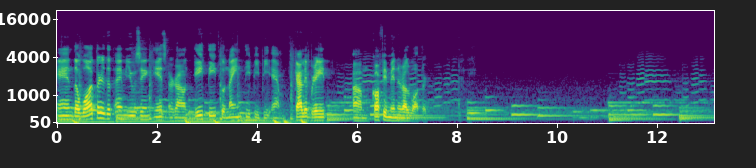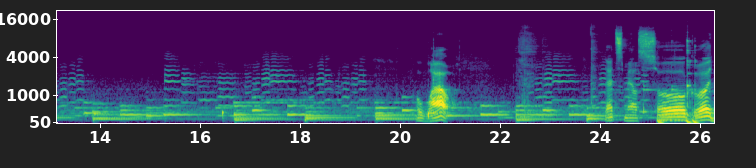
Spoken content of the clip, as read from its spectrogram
And the water that I'm using is around 80 to 90 ppm. Calibrate um, coffee mineral water. Wow. That smells so good.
